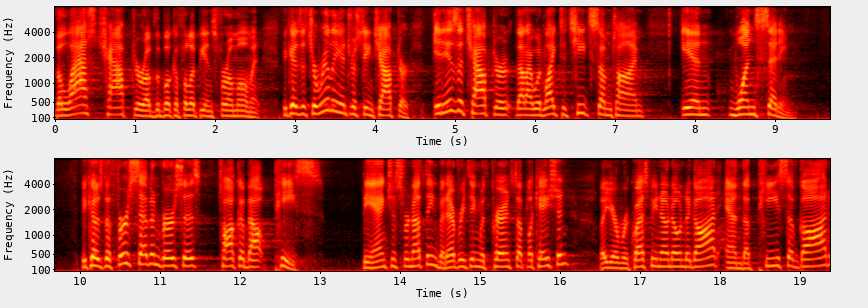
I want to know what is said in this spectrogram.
the last chapter of the book of Philippians for a moment, because it's a really interesting chapter. It is a chapter that I would like to teach sometime in one setting. Because the first seven verses talk about peace. Be anxious for nothing, but everything with prayer and supplication. Let your request be known to God, and the peace of God,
